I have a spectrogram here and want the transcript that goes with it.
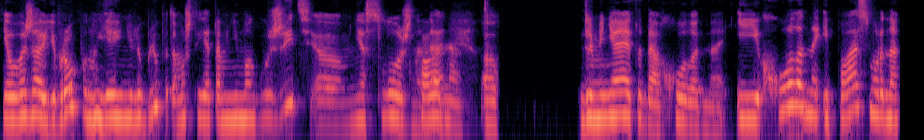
я уважаю Европу, но я ее не люблю, потому что я там не могу жить, э, мне сложно, Холодно. да, для меня это, да, холодно. И холодно, и пасмурно.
